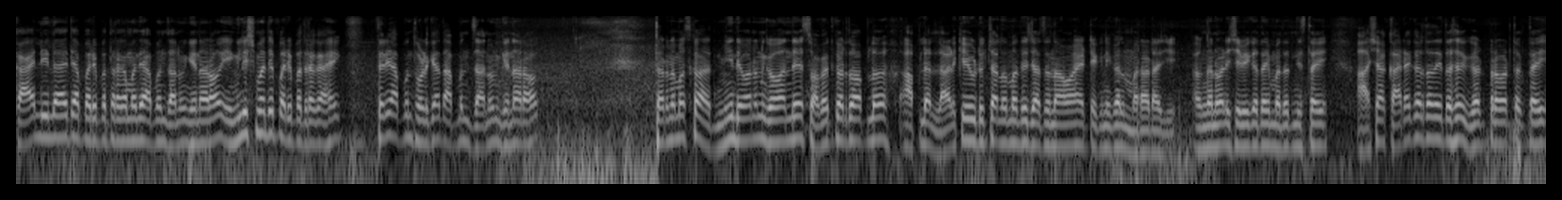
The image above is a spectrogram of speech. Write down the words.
काय लिहिलं आहे त्या परिपत्रकामध्ये आपण जाणून घेणार आहोत. इंग्लिशमध्ये परिपत्रक आहे. तरी आपण थोडक्यात आपण जाणून घेणार आहोत. तर नमस्कार मी देवानंद गवांदे स्वागत करतो आपलं आपल्या लाडके यूट्यूब चॅनलमध्ये ज्याचं नाव आहे टेक्निकल मराठाजी. अंगणवाडी सेविकाताई मदतनीसताई आशा कार्यकर्ताताई तसेच गट प्रवर्तकताई.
